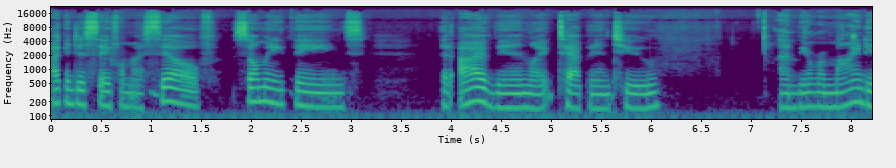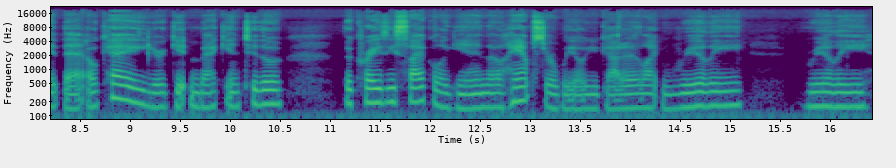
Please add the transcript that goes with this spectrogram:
I can just say for myself, so many things that I've been like tapping into. I'm being reminded that okay, you're getting back into the the crazy cycle again, the hamster wheel. You got to like really, really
